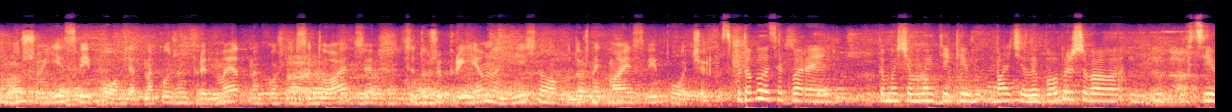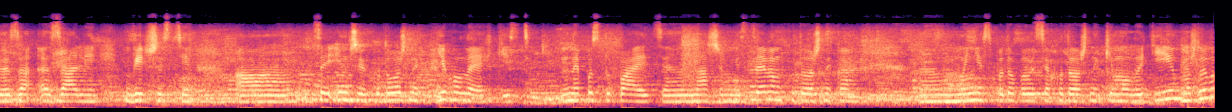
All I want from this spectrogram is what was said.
тому що є свій погляд на кожен предмет, на кожну ситуацію. Це дуже приємно. Дійсно, художник має свій почерк. Сподобалася акварель, тому що ми тільки бачили Бобришева в цій за- залі в більшості. А це інший художник, його легкість не поступається нашим місцевим художникам. Е, Мені сподобалися художники молоді. Можливо,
